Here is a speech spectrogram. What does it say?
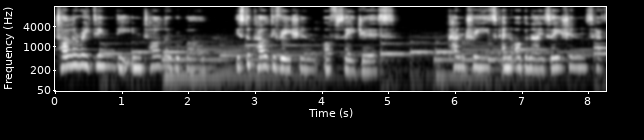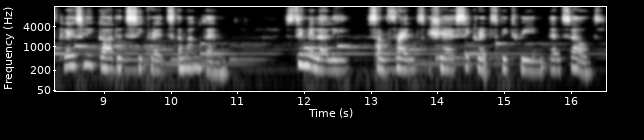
Tolerating the intolerable is the cultivation of sages. Countries and organizations have closely guarded secrets among them. Similarly, some friends share secrets between themselves.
